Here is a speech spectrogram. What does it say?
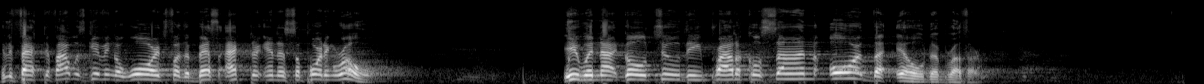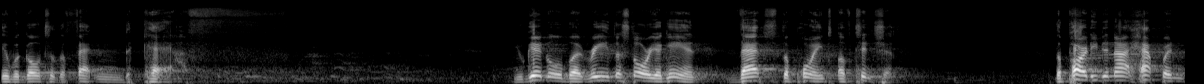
And in fact, if I was giving awards for the best actor in a supporting role, it would not go to the prodigal son or the elder brother. It would go to the fattened calf. You giggle, but read the story again. That's the point of tension. The party did not happen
